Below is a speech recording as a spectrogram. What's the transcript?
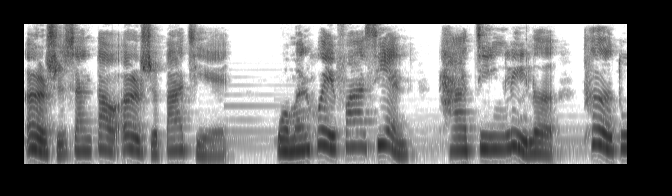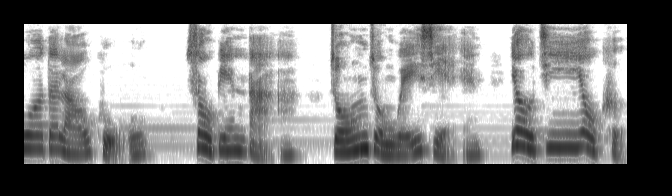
二十三到二十八节，我们会发现他经历了。特多的劳苦，受鞭打，种种危险，又饥又渴，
